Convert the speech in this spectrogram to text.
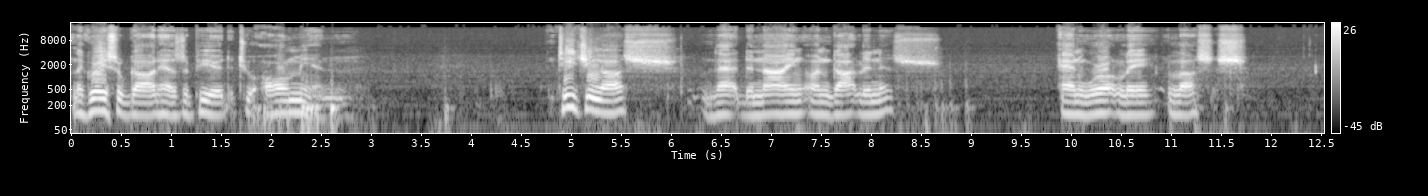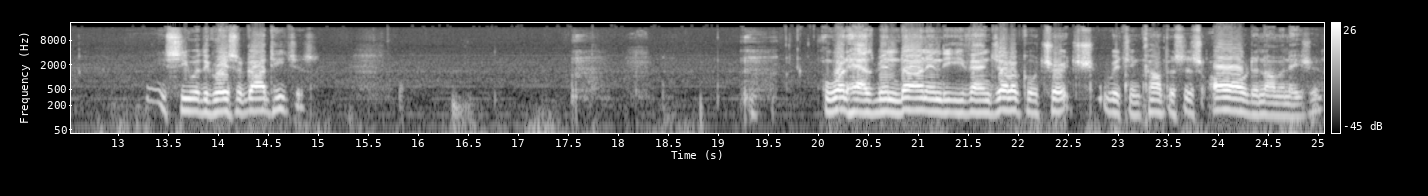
The grace of God has appeared to all men, teaching us that denying ungodliness and worldly lusts. You see what the grace of God teaches? What has been done in the evangelical church, which encompasses all denominations,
